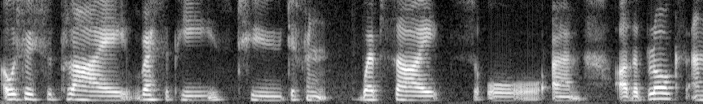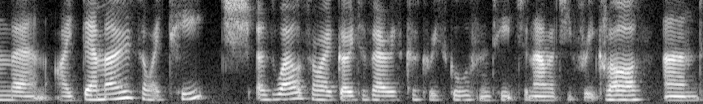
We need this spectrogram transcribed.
I also supply recipes to different websites or um, other blogs and then I demo so I teach as well so I go to various cookery schools and teach an allergy free class and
